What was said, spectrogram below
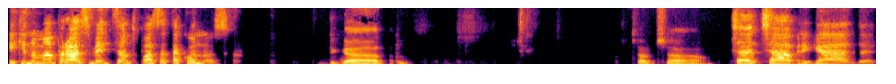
e que numa próxima edição tu possa estar conosco. Obrigado. Tchau, tchau. Tchau, tchau. Obrigada.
